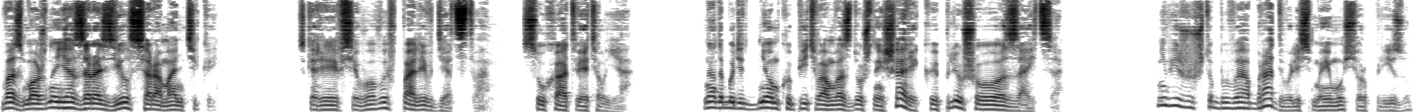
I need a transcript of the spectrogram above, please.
Возможно, я заразился романтикой. Скорее всего, вы впали в детство, — сухо ответил я. Надо будет днем купить вам воздушный шарик и плюшевого зайца. Не вижу, чтобы вы обрадовались моему сюрпризу.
